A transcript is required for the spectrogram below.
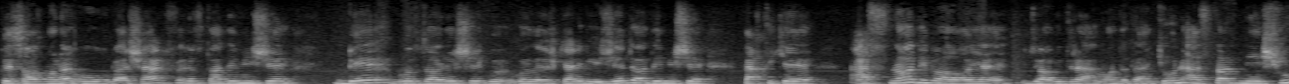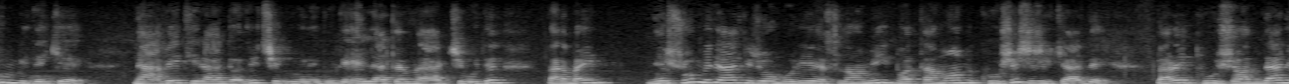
به سازمان های حقوق بشر فرستاده میشه. به گزارش گزارشگر ویژه داده میشه. وقتی که اسنادی به آقای جاوید رحمان دادن که اون اسناد نشون میده که نحوه تیراندازی چگونه بوده علت مرگ چی بوده برای این نشون می‌دهد که جمهوری اسلامی با تمام کوششش کرده برای پوشاندن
